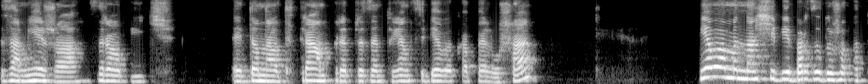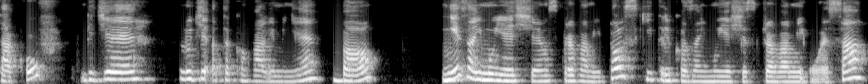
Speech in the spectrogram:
zamierza zrobić Donald Trump reprezentujący białe kapelusze, miałam na siebie bardzo dużo ataków, gdzie ludzie atakowali mnie, bo nie zajmuję się sprawami Polski, tylko zajmuję się sprawami USA,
